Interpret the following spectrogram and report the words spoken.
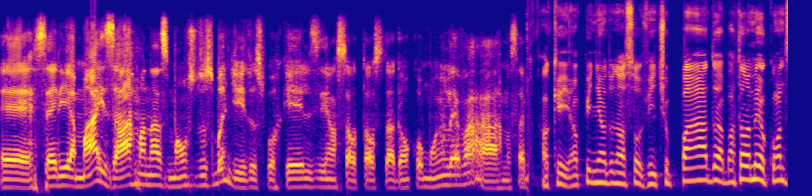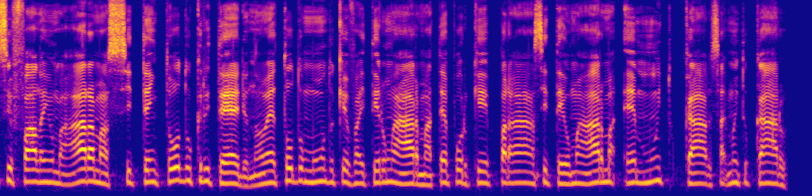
é, seria mais arma nas mãos dos bandidos, porque eles iam assaltar o cidadão comum e levar a arma, sabe? Ok, a opinião do nosso ouvinte, o Pado. Bartolomeu, quando se fala em uma arma, se tem todo o critério, não é todo mundo que vai ter uma arma, até porque para se ter uma arma é muito caro, sai muito caro.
